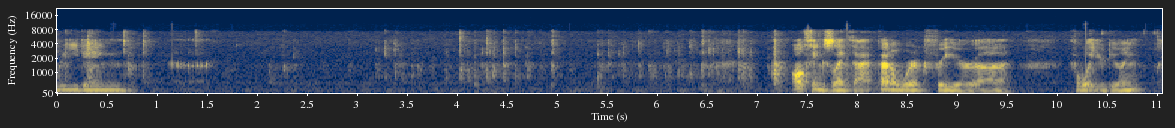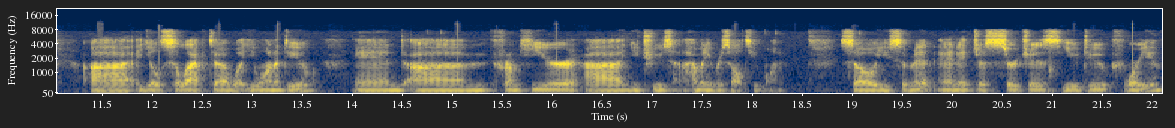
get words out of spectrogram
reading, all things like that. That'll work for your uh, for what you're doing. Uh, you'll select uh, what you want to do, and um, from here uh, you choose how many results you want. So you submit, and it just searches YouTube for you.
